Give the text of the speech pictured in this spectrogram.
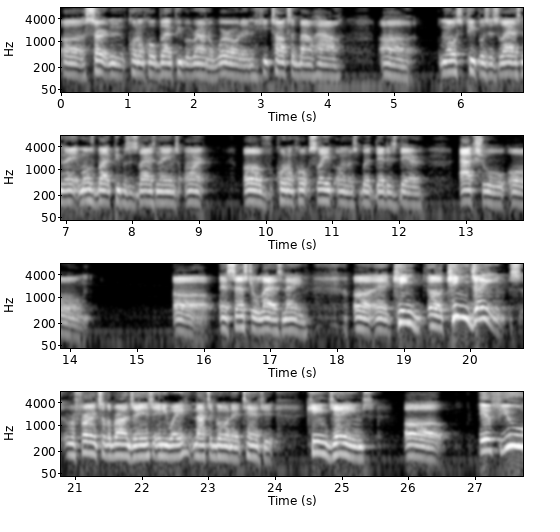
uh, certain quote unquote black people around the world, and he talks about how uh, most people's his last name, most black people's his last names aren't of quote unquote slave owners, but that is their actual um, uh, ancestral last name. Uh, and King uh, King James, referring to LeBron James anyway, not to go on that tangent. King James uh, if you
